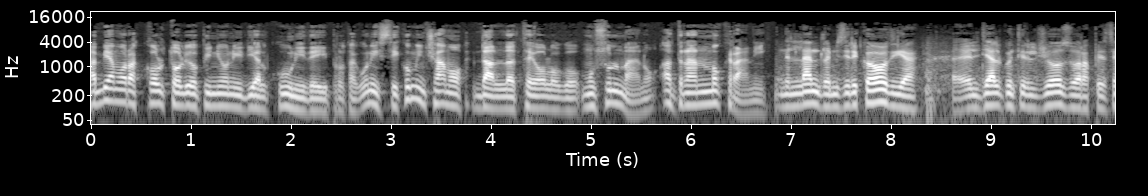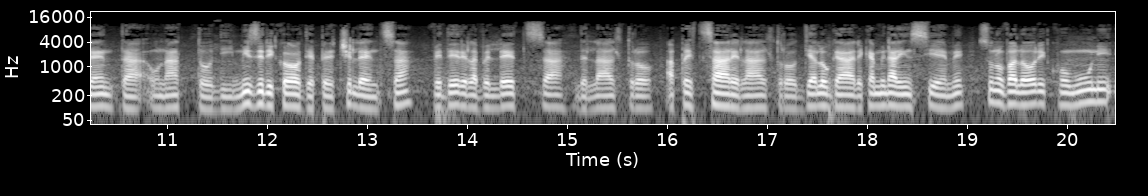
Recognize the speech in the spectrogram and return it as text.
abbiamo raccolto le opinioni di alcuni dei protagonisti. Cominciamo dal teologo musulmano Adnan Mokrani. Nell'anno della misericordia eh, il dialogo interreligioso rappresenta un atto di misericordia per eccellenza vedere la bellezza dell'altro, apprezzare l'altro, dialogare, camminare insieme, sono valori comuni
